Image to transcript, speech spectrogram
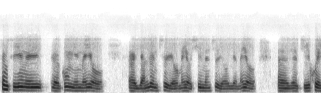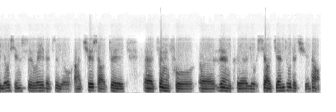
正是因为呃公民没有呃言论自由，没有新闻自由，也没有呃集会游行示威的自由啊，缺少对呃政府呃任何有效监督的渠道，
